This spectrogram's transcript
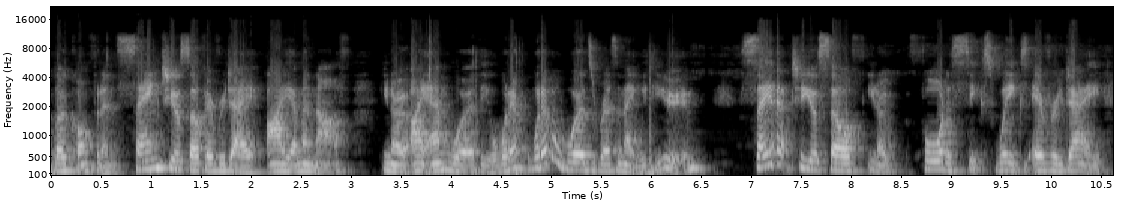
low confidence, saying to yourself every day, "I am enough," you know, I am worthy or whatever, whatever words resonate with you, say that to yourself, you know, four to six weeks every day.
